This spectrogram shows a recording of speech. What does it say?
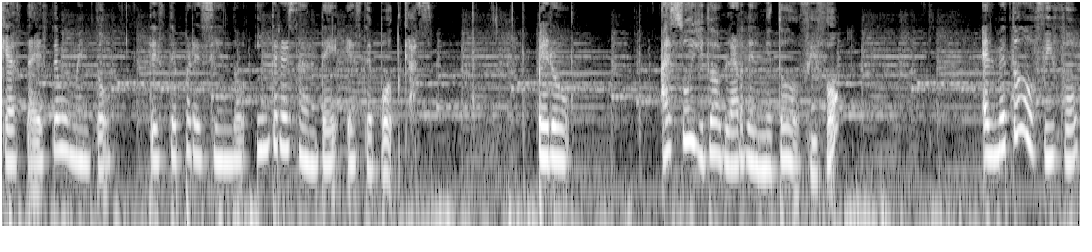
que hasta este momento te esté pareciendo interesante este podcast. Pero, ¿has oído hablar del método FIFO? El método FIFO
